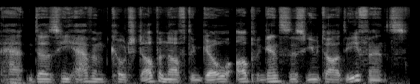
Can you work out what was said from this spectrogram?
ha- does he have him coached up enough to go up against this Utah defense?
